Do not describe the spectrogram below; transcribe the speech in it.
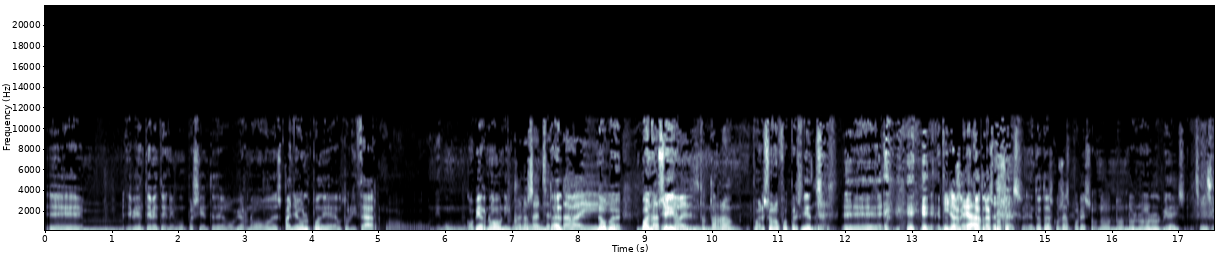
Eh, evidentemente ningún presidente del gobierno español puede autorizar o ningún gobierno ningún bueno Sánchez andaba ahí pues, bueno sí. el tontorrón. Por eso no fue presidente. Eh, entre, otras, cosas entre otras cosas por eso. No no no, no lo olvidéis. Sí sí.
